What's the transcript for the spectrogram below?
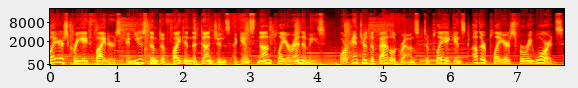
Players create fighters and use them to fight in the dungeons against non-player enemies, or enter the battlegrounds to play against other players for rewards.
